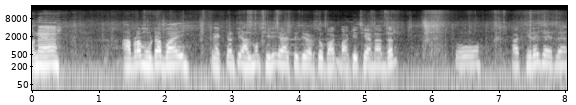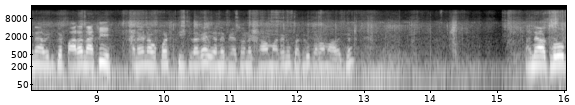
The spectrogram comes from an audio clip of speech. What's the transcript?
અને આપણા મોટા ભાઈ ટ્રેક્ટરથી હાલમાં ખેડી રહ્યા છે, જે અડધો ભાગ બાકી છે એના અંદર. તો આ ખેડે જાય એટલે એને આવી રીતે પારા નાખી અને એના ઉપર સ્ટીક લગાવી અને ભેંસોને ખાવા માટેનું કચરું કરવામાં આવે છે. અને આ થોડોક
